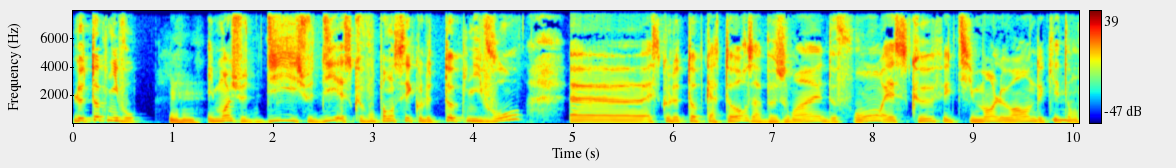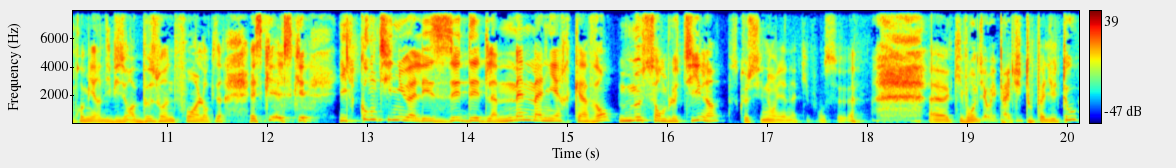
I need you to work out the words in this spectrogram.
Le top niveau. Et moi, je dis, je dis, est-ce que vous pensez que le top niveau, euh, est-ce que le top 14 a besoin de fonds? Est-ce que effectivement le hand qui est en première division a besoin de fonds Alors est-ce qu'il est continue à les aider de la même manière qu'avant? Me semble-t-il, hein, parce que sinon il y en a qui vont se, euh, qui vont dire mais pas du tout, pas du tout.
